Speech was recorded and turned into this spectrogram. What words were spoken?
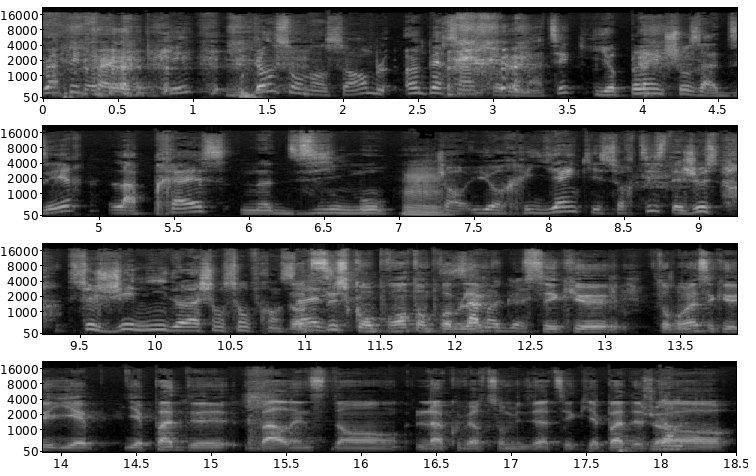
Rapid Fire, ok? Dans son ensemble, un personnage problématique, il y a plein de choses à dire. La presse n'a dit mot. Hmm. Genre, il y a rien qui est sorti. C'était juste oh, ce génie de la chanson française. Donc, si je comprends ton problème, c'est que, ton problème, c'est qu'il y a, il y a pas de balance dans la couverture médiatique. Il y a pas de genre, Donc,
